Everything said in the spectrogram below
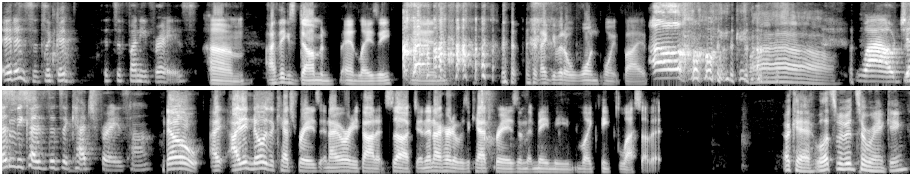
it is. It's a good it's a funny phrase. Um, I think it's dumb and, and lazy, and, and I give it a one point five. oh God. Wow. wow, just is- because it's a catchphrase, huh? No, I, I didn't know it was a catchphrase, and I already thought it sucked. And then I heard it was a catchphrase, and that made me like think less of it. Okay. Well, let's move into ranking.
